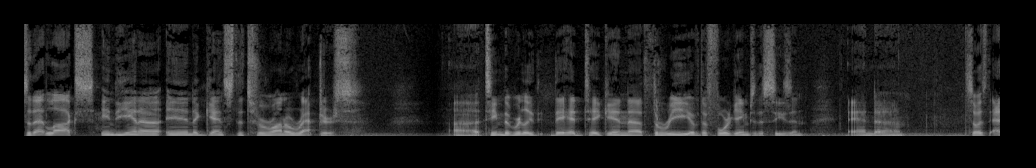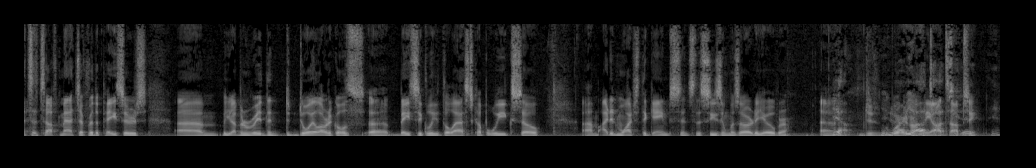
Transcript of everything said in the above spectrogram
So that locks Indiana in against the Toronto Raptors. Uh, a team that really they had taken uh, three of the four games of the season, and uh, so it's, that's a tough matchup for the Pacers. Um, you know, I've been reading the Doyle articles uh, basically the last couple weeks, so um, I didn't watch the game since the season was already over. Um, Yeah. just You'd working on the autopsy. it,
